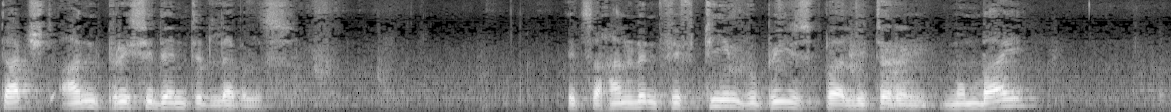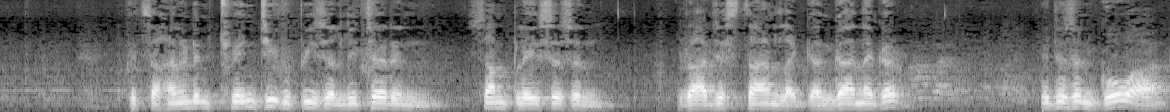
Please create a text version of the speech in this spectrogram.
touched unprecedented levels. It's 115 rupees per liter in Mumbai. It's 120 rupees a liter in some places in Rajasthan, like Ganganagar. It is in Goa,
